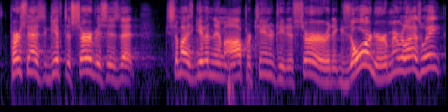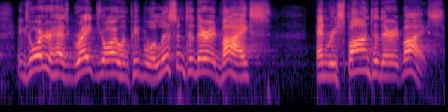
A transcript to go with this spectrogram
The person who has the gift of service is that somebody's given them an opportunity to serve. An exhorter, remember last week? Exhorter has great joy when people will listen to their advice and respond to their advice.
